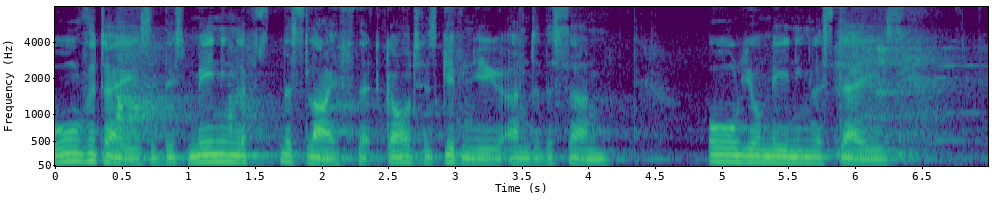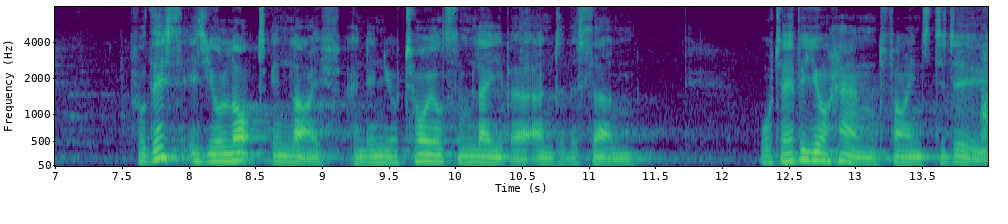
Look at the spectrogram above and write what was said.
all the days of this meaningless life that God has given you under the sun, all your meaningless days. For this is your lot in life and in your toilsome labor under the sun. Whatever your hand finds to do,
